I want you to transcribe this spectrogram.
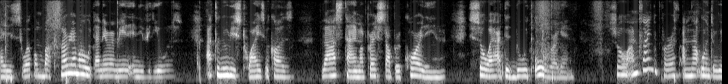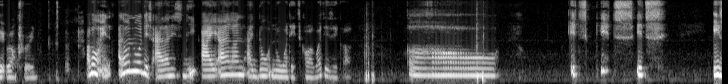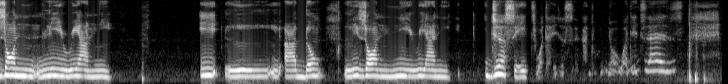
guys welcome back. Sorry about i never made any videos. I had to do this twice because last time i pressed stop recording so i had to do it over again. So i'm flying to perth. I'm not going to great rockford. I don't i don't know this island it's the i island i don't know what it's called. What is it called? Oh it's it's it's Izonliriani. I don't Lizoniriani. Just say it's what I just said. I don't know what it says.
